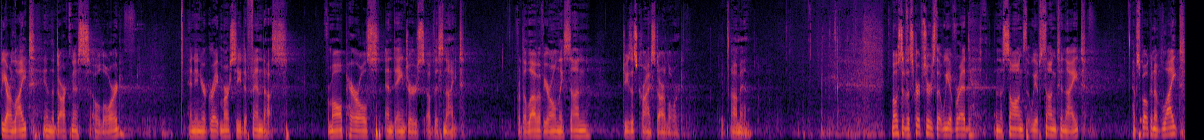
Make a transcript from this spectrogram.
Be our light in the darkness, O Lord, and in your great mercy defend us from all perils and dangers of this night. For the love of your only Son, Jesus Christ our Lord. Amen. Most of the scriptures that we have read and the songs that we have sung tonight have spoken of light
